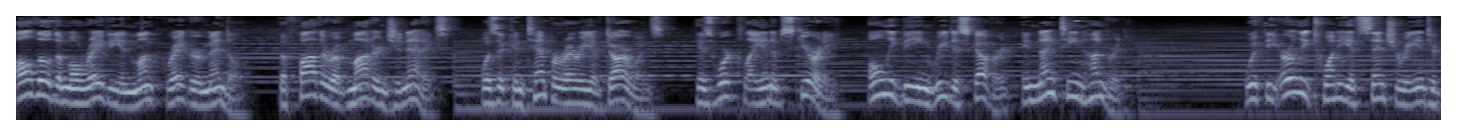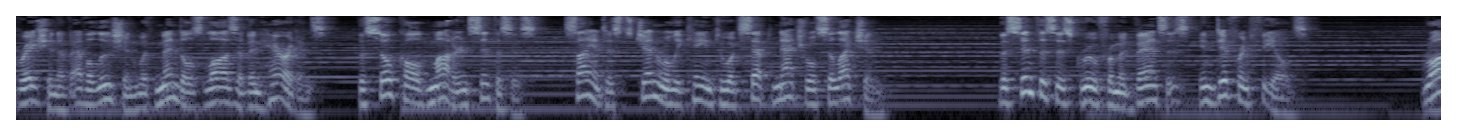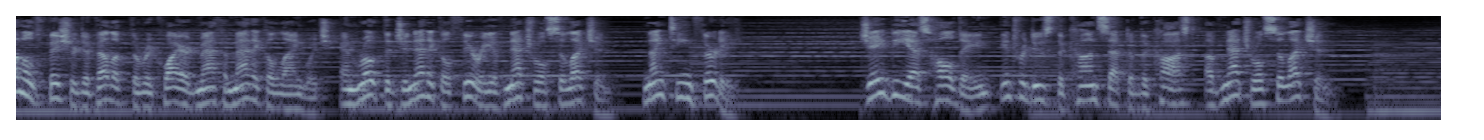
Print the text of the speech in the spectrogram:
Although the Moravian monk Gregor Mendel, the father of modern genetics, was a contemporary of Darwin's, his work lay in obscurity, only being rediscovered in 1900. With the early 20th century integration of evolution with Mendel's laws of inheritance, the so-called modern synthesis, scientists generally came to accept natural selection. The synthesis grew from advances in different fields, Ronald Fisher developed the required mathematical language and wrote the Genetical Theory of Natural Selection, 1930. J.B.S. Haldane introduced the concept of the cost of natural selection.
